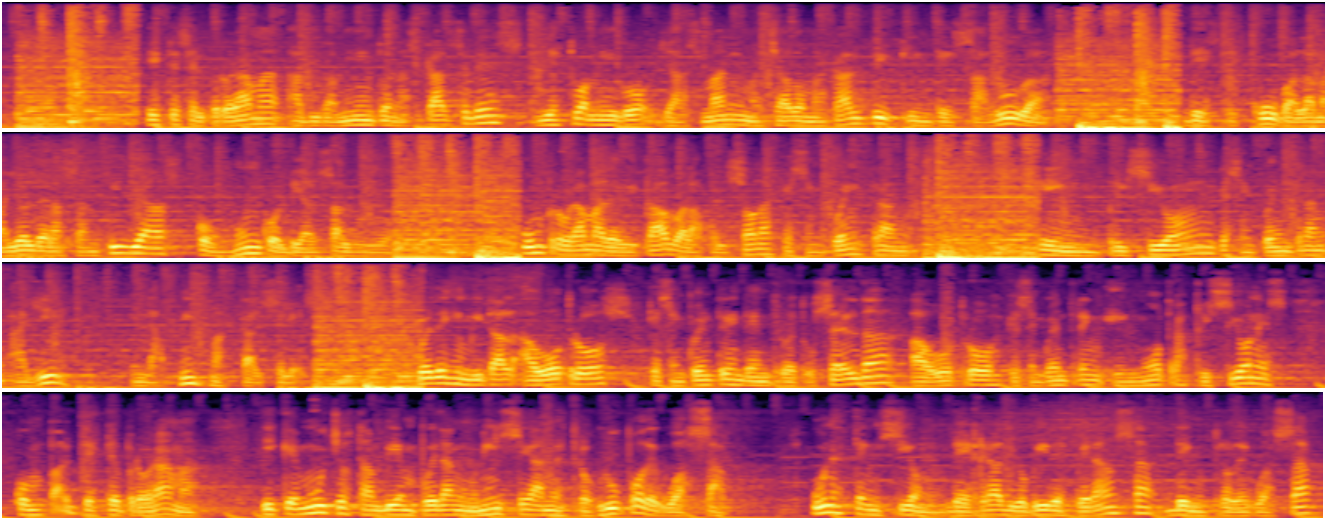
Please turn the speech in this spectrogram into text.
Este es el programa Avivamiento en las Cárceles y es tu amigo Yasmani Machado Macalpi quien te saluda desde Cuba, la mayor de las Antillas, con un cordial saludo. Un programa dedicado a las personas que se encuentran en prisión, que se encuentran allí, en las mismas cárceles. Puedes invitar a otros que se encuentren dentro de tu celda, a otros que se encuentren en otras prisiones. Comparte este programa y que muchos también puedan unirse a nuestro grupo de WhatsApp. Una extensión de Radio Vida Esperanza dentro de WhatsApp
